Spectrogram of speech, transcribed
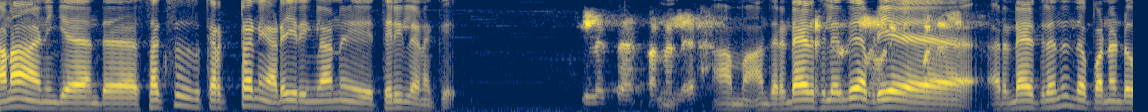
ஆனால் நீங்கள் அந்த சக்ஸஸ் கரெக்டாக நீ அடையிறீங்களான்னு தெரியல எனக்கு. இல்ல சார் பண்ணல. ஆமாம் அந்த ரெண்டாயிரத்துலேருந்தே அப்படியே ரெண்டாயிரத்துலேருந்து இந்த பன்னெண்டு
